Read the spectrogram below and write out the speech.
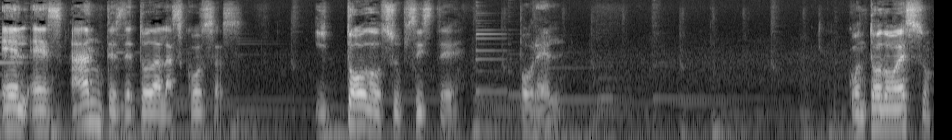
él es antes de todas las cosas y todo subsiste por Él. Con todo eso,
